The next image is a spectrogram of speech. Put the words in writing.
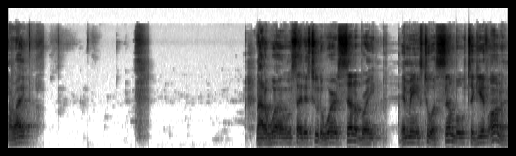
All right. Now the word I'm gonna say this too. The word celebrate it means to assemble to give honor.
